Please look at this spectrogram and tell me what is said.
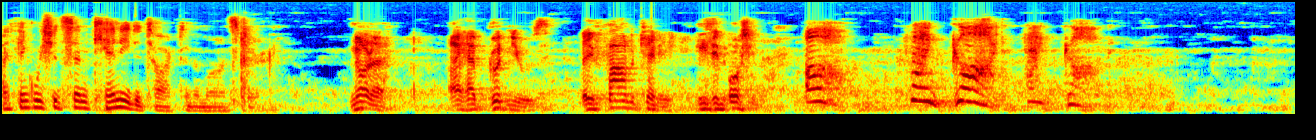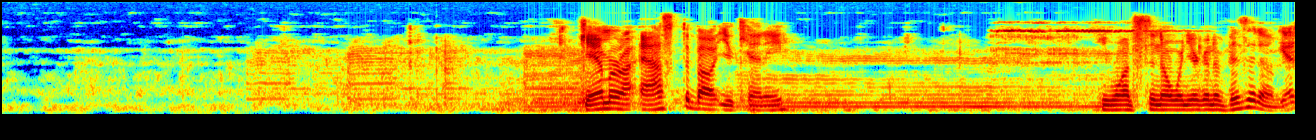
I think we should send Kenny to talk to the monster. Nora, I have good news. They found Kenny. He's in Oshima. Oh, thank God. Thank God. Gamera asked about you, Kenny. He wants to know when you're going to visit him. Yes,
